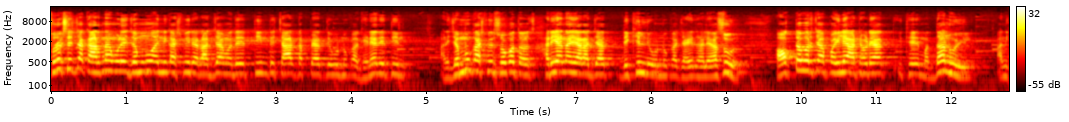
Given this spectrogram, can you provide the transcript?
सुरक्षेच्या कारणामुळे जम्मू आणि काश्मीर या राज्यामध्ये तीन ते चार टप्प्यात निवडणुका घेण्यात येतील आणि जम्मू काश्मीरसोबतच हरियाणा या राज्यात देखील निवडणुका जाहीर झाल्या असून ऑक्टोबरच्या पहिल्या आठवड्यात इथे मतदान होईल आणि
